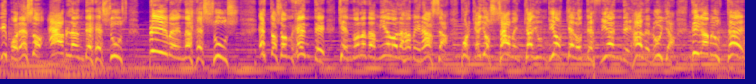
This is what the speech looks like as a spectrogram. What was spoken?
Y por eso hablan de Jesús, viven de Jesús. Estos son gente que no le da miedo a las amenazas porque ellos saben que hay un Dios que los defiende. Aleluya. Dígame usted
